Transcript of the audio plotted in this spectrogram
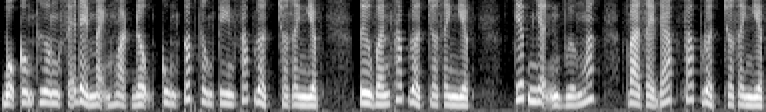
Bộ Công Thương sẽ đẩy mạnh hoạt động cung cấp thông tin pháp luật cho doanh nghiệp, tư vấn pháp luật cho doanh nghiệp, tiếp nhận vướng mắc và giải đáp pháp luật cho doanh nghiệp,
